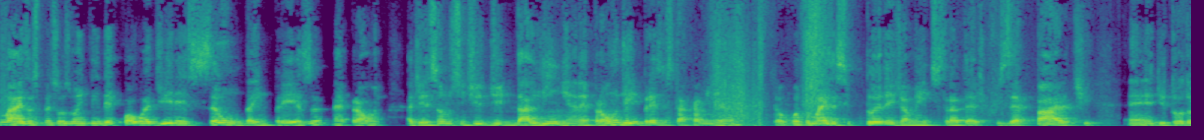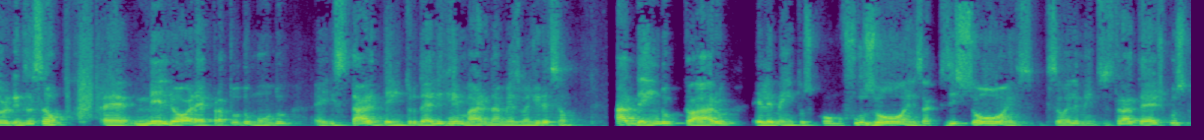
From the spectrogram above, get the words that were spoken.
mais as pessoas vão entender qual a direção da empresa, né, para onde a direção no sentido de da linha, né, para onde a empresa está caminhando. Então, quanto mais esse planejamento estratégico fizer parte é, de toda a organização, é, melhor é para todo mundo é, estar dentro dela e remar na mesma direção. Adendo, claro, elementos como fusões, aquisições, que são elementos estratégicos,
